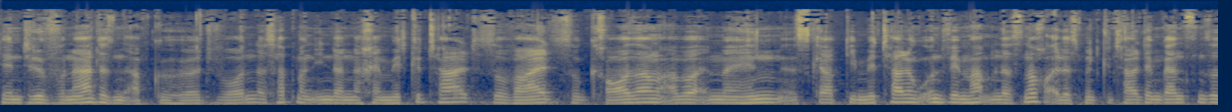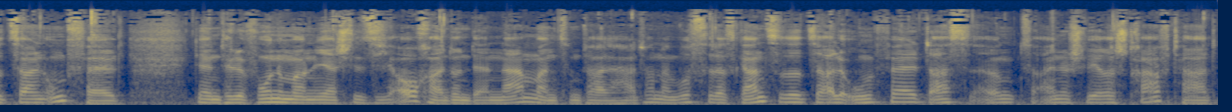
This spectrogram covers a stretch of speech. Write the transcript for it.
Deren Telefonate sind abgehört worden. Das hat man ihnen dann nachher mitgeteilt. Soweit, so grausam, aber immerhin, es gab die Mitteilung. Und wem hat man das noch alles mitgeteilt? Dem ganzen sozialen Umfeld, deren Telefonnummer man ja schließlich auch hat und deren Namen man zum Teil hatte. Und dann wusste das ganze soziale Umfeld, dass irgendeine schwere Straftat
